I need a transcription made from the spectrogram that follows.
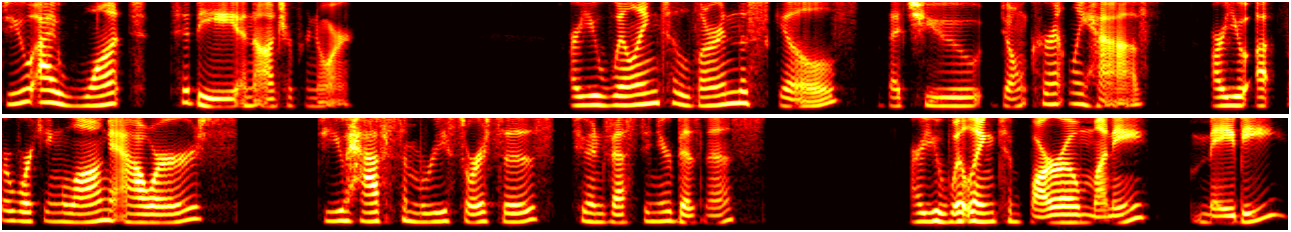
do i want to be an entrepreneur are you willing to learn the skills that you don't currently have? Are you up for working long hours? Do you have some resources to invest in your business? Are you willing to borrow money, maybe,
